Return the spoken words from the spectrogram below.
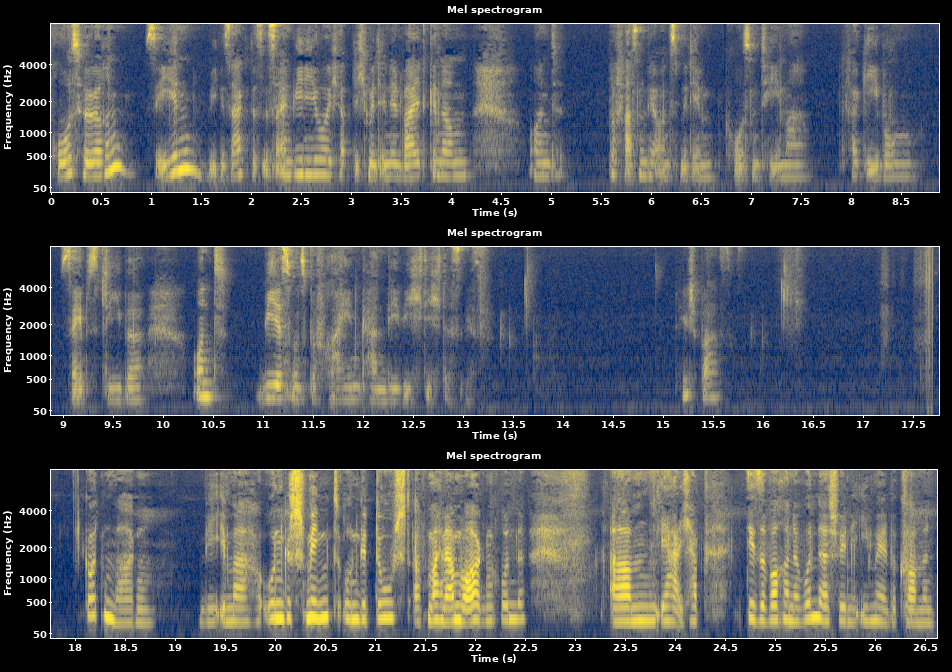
frohes Hören, Sehen. Wie gesagt, das ist ein Video. Ich habe dich mit in den Wald genommen und befassen wir uns mit dem großen Thema Vergebung, Selbstliebe und wie es uns befreien kann, wie wichtig das ist. Viel Spaß. Guten Morgen. Wie immer ungeschminkt, ungeduscht auf meiner Morgenrunde. Ähm, ja, ich habe diese Woche eine wunderschöne E-Mail bekommen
